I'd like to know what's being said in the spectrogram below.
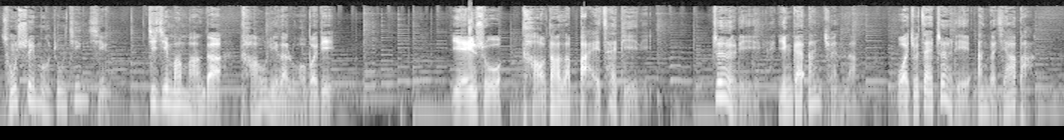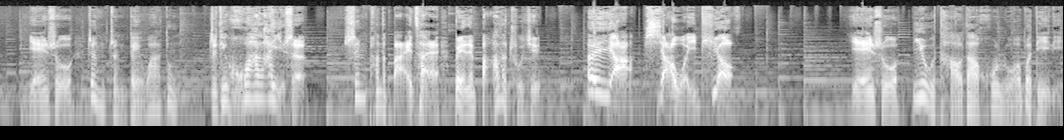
从睡梦中惊醒，急急忙忙地逃离了萝卜地。鼹鼠逃到了白菜地里，这里应该安全了。我就在这里安个家吧。鼹鼠正准备挖洞，只听哗啦一声，身旁的白菜被人拔了出去。哎呀，吓我一跳！鼹鼠又逃到胡萝卜地里。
